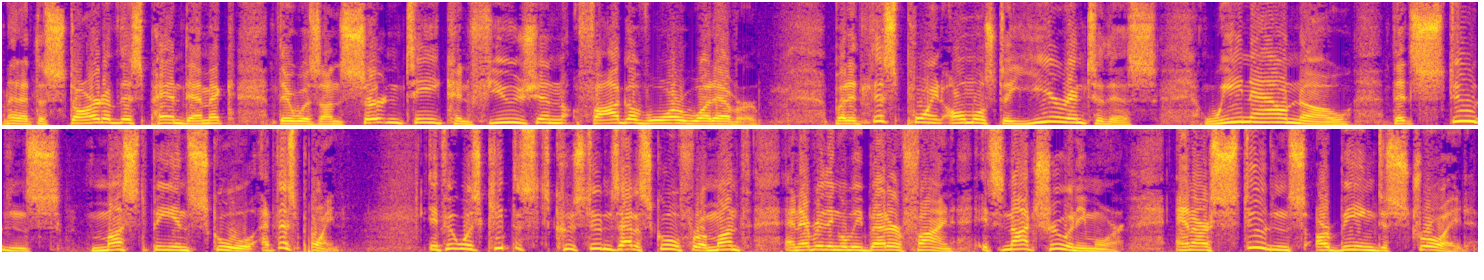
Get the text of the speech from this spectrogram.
that at the start of this pandemic, there was uncertainty, confusion, fog of war, whatever. But at this point, almost a year into this, we now know that students must be in school at this point. If it was keep the students out of school for a month and everything will be better, fine. It's not true anymore. And our students are being destroyed.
